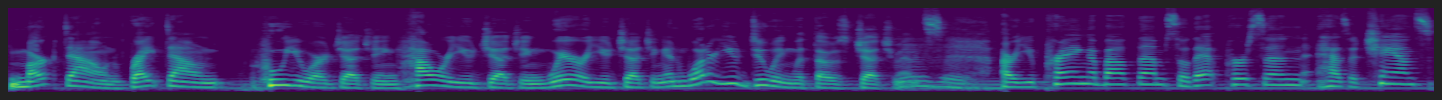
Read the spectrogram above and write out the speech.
mark down, write down who you are judging, how are you judging, where are you judging, and what are you doing with those judgments? Mm-hmm. Are you praying about them so that person has a chance?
